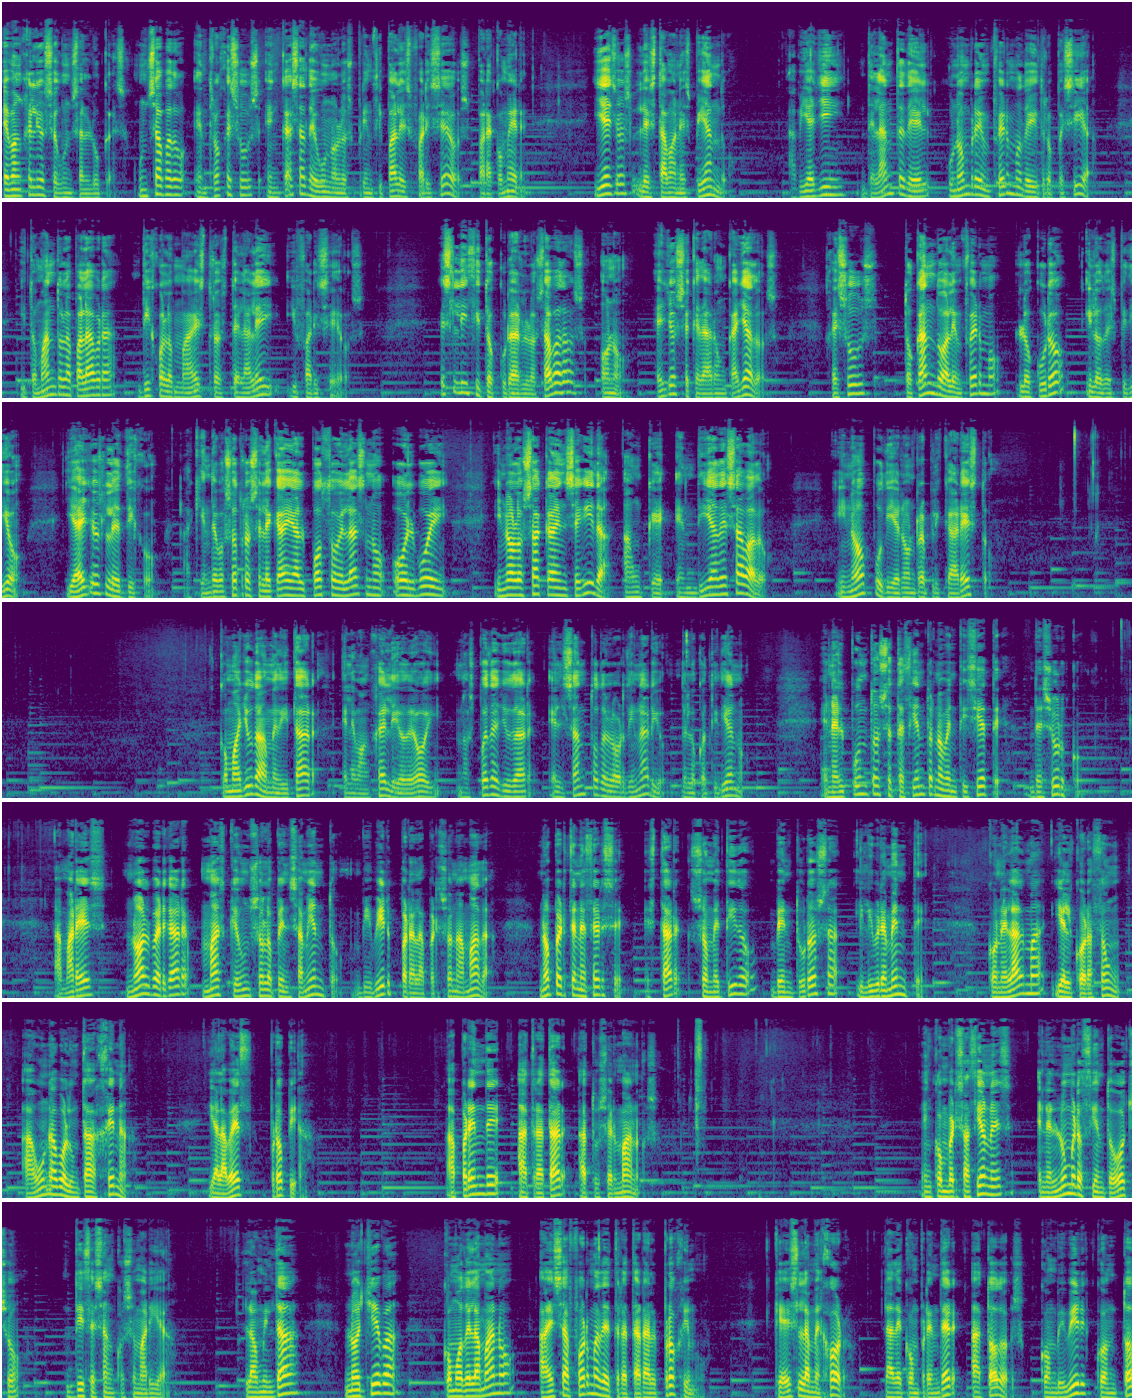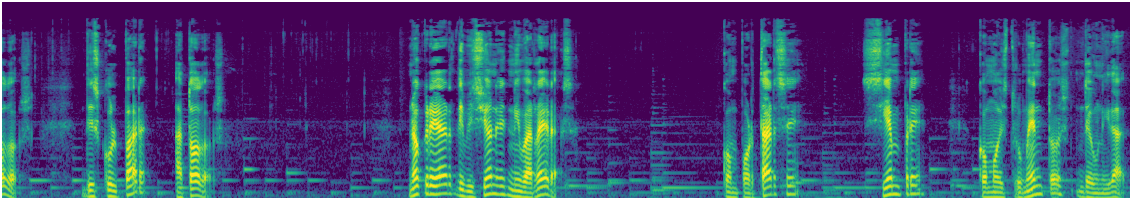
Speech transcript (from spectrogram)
Evangelio según San Lucas. Un sábado entró Jesús en casa de uno de los principales fariseos para comer, y ellos le estaban espiando. Había allí, delante de él, un hombre enfermo de hidropesía, y tomando la palabra, dijo a los maestros de la ley y fariseos, ¿Es lícito curar los sábados o no? Ellos se quedaron callados. Jesús, tocando al enfermo, lo curó y lo despidió y a ellos les dijo, ¿a quién de vosotros se le cae al pozo el asno o el buey y no lo saca enseguida, aunque en día de sábado? Y no pudieron replicar esto. Como ayuda a meditar, el Evangelio de hoy nos puede ayudar el santo de lo ordinario, de lo cotidiano. En el punto 797 de Surco, amar es no albergar más que un solo pensamiento, vivir para la persona amada, no pertenecerse, estar sometido venturosa y libremente, con el alma y el corazón, a una voluntad ajena y a la vez propia. Aprende a tratar a tus hermanos. En conversaciones, en el número 108, dice San José María, la humildad nos lleva como de la mano a esa forma de tratar al prójimo, que es la mejor, la de comprender a todos, convivir con todos, disculpar a todos. No crear divisiones ni barreras, comportarse siempre como instrumentos de unidad.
